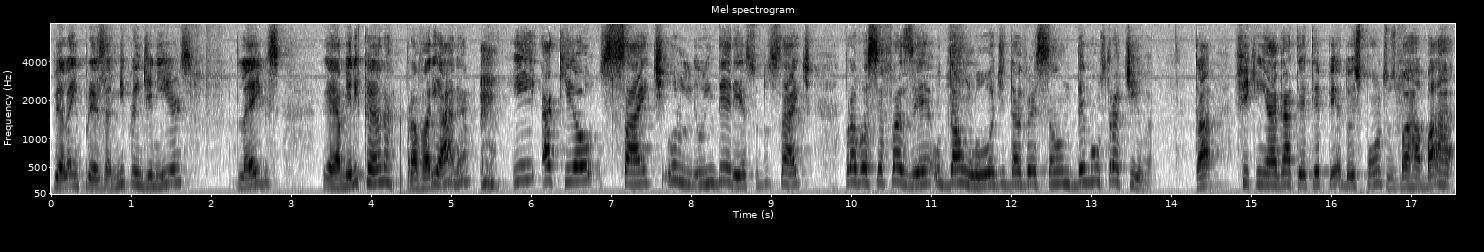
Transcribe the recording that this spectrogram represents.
pela empresa Microengineers Labs, é americana, para variar, né? E aqui é o site, o, o endereço do site para você fazer o download da versão demonstrativa, tá? Fica em http dois pontos barra barra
